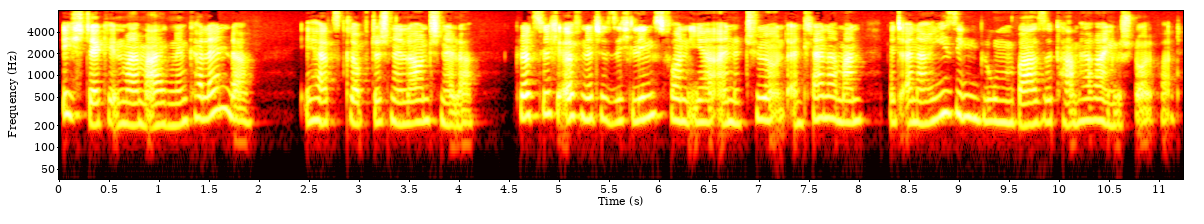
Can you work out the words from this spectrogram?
Ich stecke in meinem eigenen Kalender. Ihr Herz klopfte schneller und schneller. Plötzlich öffnete sich links von ihr eine Tür und ein kleiner Mann mit einer riesigen Blumenvase kam hereingestolpert.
